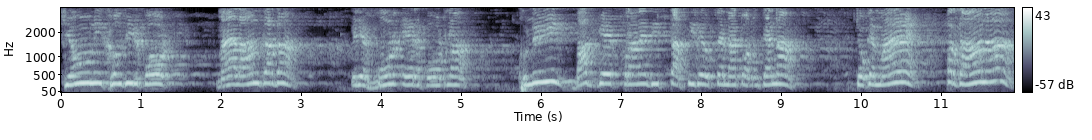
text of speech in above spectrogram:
ਕਿਉਂ ਨਹੀਂ ਖੁੱਲਦੀ ਰਿਪੋਰਟ? ਮੈਂ ਐਲਾਨ ਕਰਦਾ ਕਿ ਜੇ ਹੁਣ ਇਹ ਰਿਪੋਰਟ ਨਾ ਖੁੱਲੀ, ਬਾਗੇ ਪੁਰਾਣੇ ਦੀ ਧਰਤੀ ਦੇ ਉੱਤੇ ਮੈਂ ਤੁਹਾਨੂੰ ਕਹਿਣਾ ਕਿਉਂਕਿ ਮੈਂ ਪ੍ਰਧਾਨ ਆ,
